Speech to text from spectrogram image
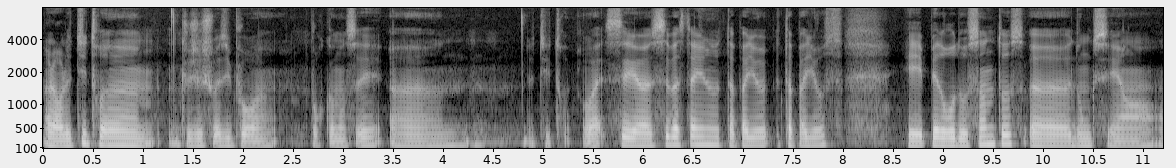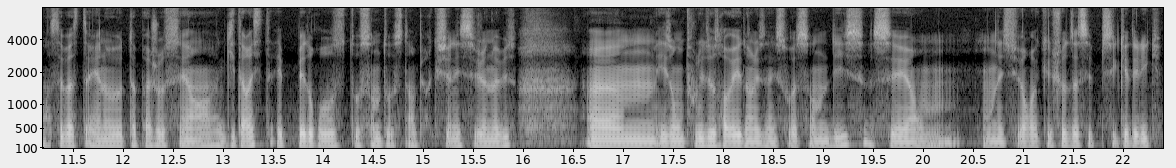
Alors le titre euh, que j'ai choisi pour, euh, pour commencer, le titre, ouais, c'est Sebastiano Tapayo- Tapayos et Pedro dos Santos. Euh, donc c'est un Sebastiano Tapajos, c'est un guitariste et Pedro dos Santos, c'est un percussionniste si je ne m'abuse. Euh, ils ont tous les deux travaillé dans les années 70. C'est, on est sur quelque chose d'assez psychédélique.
